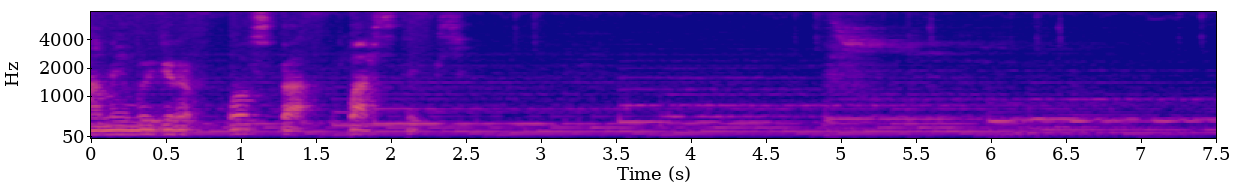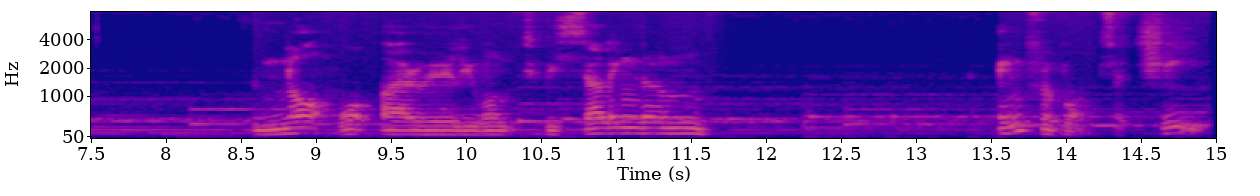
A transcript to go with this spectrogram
I mean, we're gonna. What's that? Plastics. Not what I really want to be selling them. Infrablocks are cheap.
